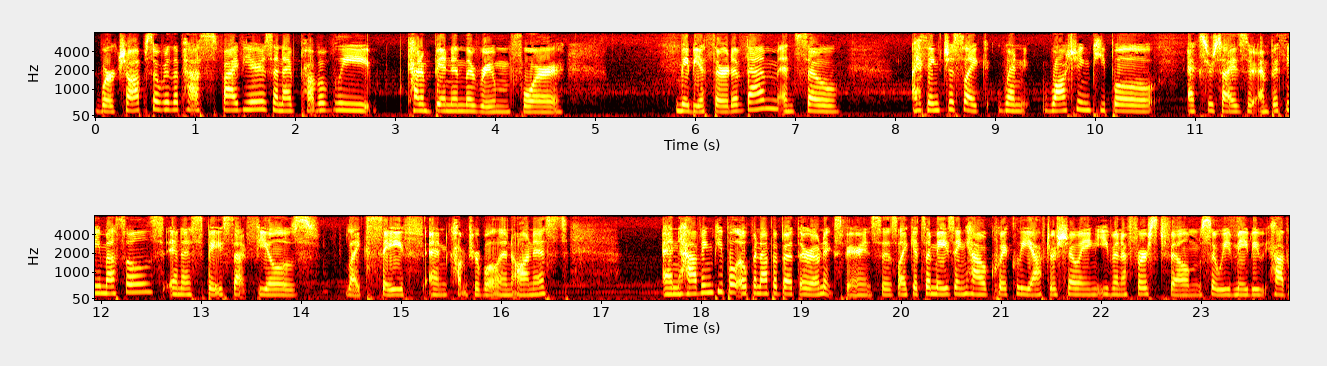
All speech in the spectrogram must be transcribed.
workshops over the past five years, and I've probably kind of been in the room for maybe a third of them. And so I think just like when watching people exercise their empathy muscles in a space that feels like safe and comfortable and honest, and having people open up about their own experiences like it's amazing how quickly after showing even a first film so we've maybe have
